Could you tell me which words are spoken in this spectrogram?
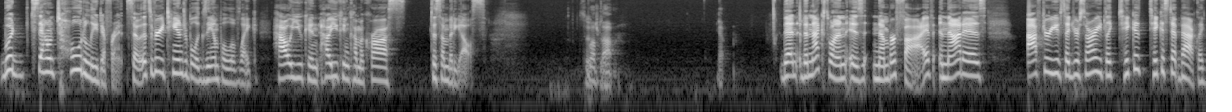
would sound totally different. So that's a very tangible example of like how you can how you can come across to somebody else. So love true. that. Yep. Then the next one is number 5 and that is after you've said you're sorry like take a take a step back like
